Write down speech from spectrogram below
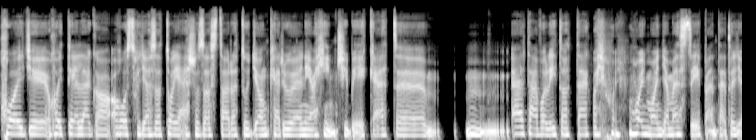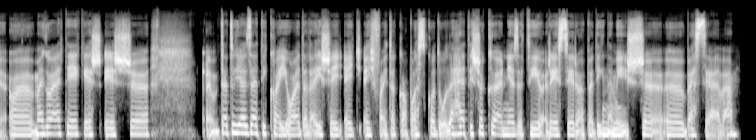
hogy, hogy tényleg ahhoz, hogy az a tojás az asztalra tudjon kerülni, a himcsibéket eltávolították, vagy hogy, hogy mondjam ezt szépen, tehát hogy megölték, és, és tehát ugye az etikai oldala is egy, egy, egyfajta kapaszkodó lehet, és a környezeti részéről pedig nem is beszélve.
